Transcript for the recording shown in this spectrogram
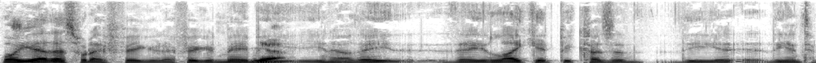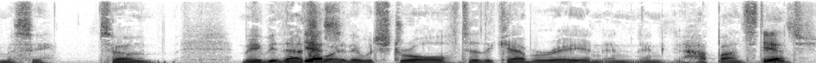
Well, yeah, that's what I figured. I figured maybe Yeah. you know they they like it because of the the intimacy. So maybe that's Yes. why they would stroll to the cabaret and, and, and hop on Yes.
